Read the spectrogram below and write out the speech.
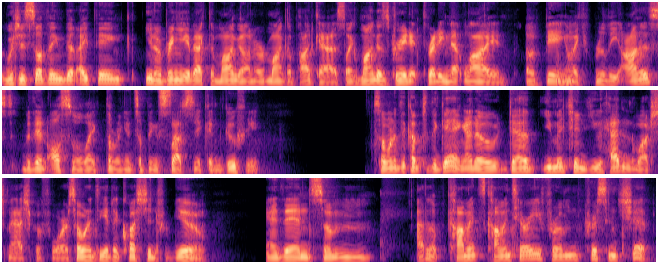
which is something that i think you know bringing it back to manga on our manga podcast like manga's great at threading that line of being mm-hmm. like really honest but then also like throwing in something slapstick and goofy. So i wanted to come to the gang. I know deb you mentioned you hadn't watched mash before so i wanted to get a question from you. And then some I don't know, comments, commentary from Chris and Chip.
